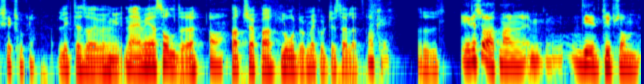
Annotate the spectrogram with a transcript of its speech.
kexchoklad. Lite så, jag var hungrig. Nej, men jag sålde det Ja, för att köpa lådor med kort istället. okej. Är det så att man, det är typ som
